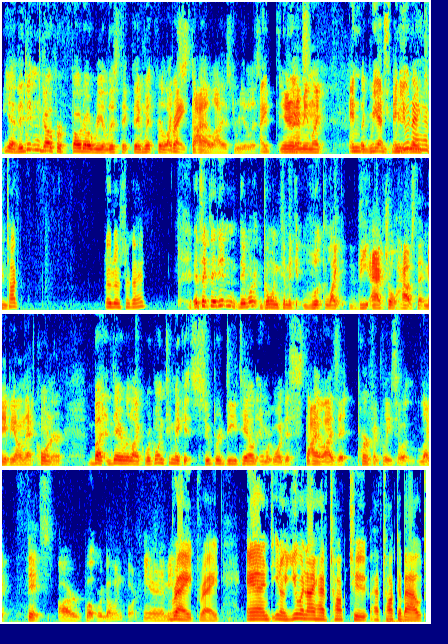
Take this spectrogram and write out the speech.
yeah, they didn't go for photorealistic. They went for like Right. stylized realistic. I- you know what I mean? Like And Like, we- yes, and you and I have to- talked. Oh no, so go ahead. it's like they didn't they weren't going to make it look like the actual house that may be on that corner. But they were like, we're going to make it super detailed and we're going to stylize it perfectly so it like fits our what we're going for. You know what I mean? Right, right. And you know, you and I have talked to have talked about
